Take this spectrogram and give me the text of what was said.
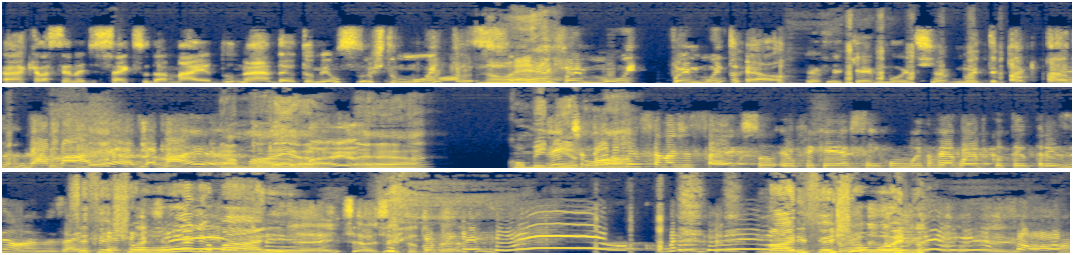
aquela cena de sexo da Maia do nada, eu tomei um susto muito. Não é? Que foi muito, foi muito real. Eu fiquei muito, muito impactado. Da Maia? Da Maia? Da Maia. Maia. É. Com o menino Gente, todas as cenas de sexo, eu fiquei assim, com muita vergonha, porque eu tenho 13 anos. Aí Você eu fechou assim, o olho, Mari. Gente, eu achei tudo Eu fiquei bem. assim, Mari fechou o olho. só.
